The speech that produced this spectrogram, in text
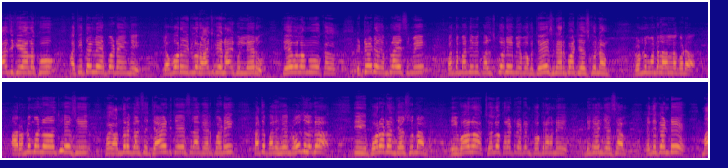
రాజకీయాలకు అతీతంగా ఏర్పాటైంది? ఎవరు ఇంట్లో రాజకీయ నాయకులు లేరు. కేవలము ఒక రిటైర్డ్ ఎంప్లాయీస్మి కొంతమంది కలుసుకొని మేము ఒక జేఏసీని ఏర్పాటు చేసుకున్నాం. రెండు మండలాల్లో కూడా. ఆ రెండు మండలాలు చేసి అందరం కలిసి జాయింట్ చేసేలాగా లాగా ఏర్పడి గత పదిహేను రోజులుగా ఈ పోరాటం చేస్తున్నాం. ఇవాళ చలో కలెక్టరేట్ అనే ప్రోగ్రామ్ని డిజైన్ చేశాం. ఎందుకంటే మా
